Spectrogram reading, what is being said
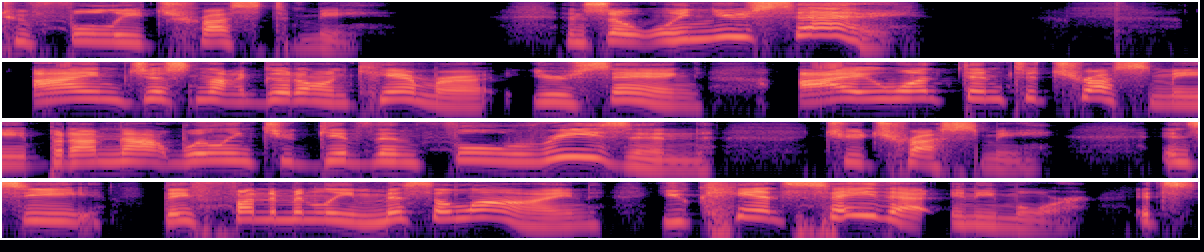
to fully trust me. And so when you say, I'm just not good on camera, you're saying, I want them to trust me, but I'm not willing to give them full reason to trust me. And see, they fundamentally misalign. You can't say that anymore. It's,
